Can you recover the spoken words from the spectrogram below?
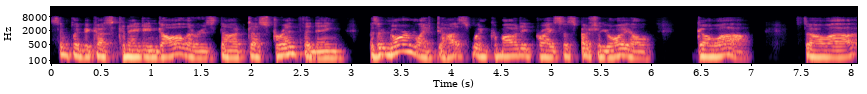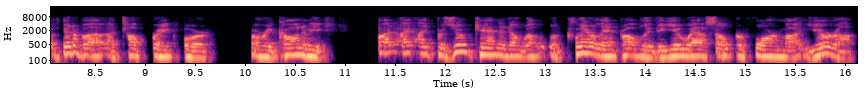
simply because Canadian dollar is not uh, strengthening as it normally does when commodity prices, especially oil, go up. So uh, a bit of a, a, tough break for our economy. But I, I, presume Canada will, will clearly, and probably the US, outperform uh, Europe,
